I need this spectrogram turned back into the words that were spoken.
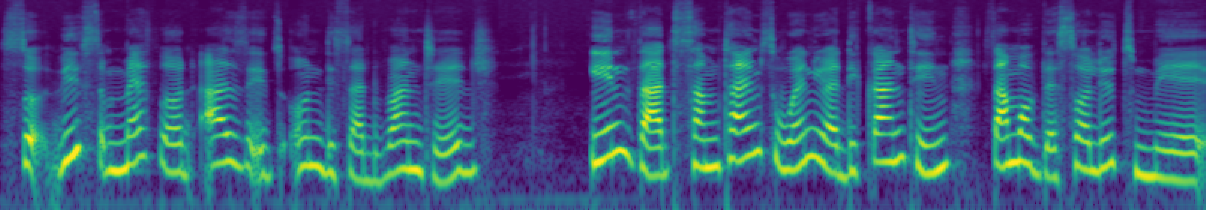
So this method has its own disadvantage in that sometimes when you are decanting, some of the solute may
